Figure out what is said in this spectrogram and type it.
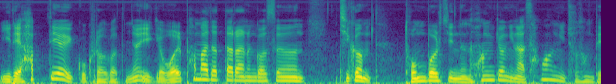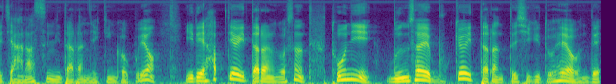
일에 합되어 있고 그러거든요. 이게 월파 맞았다라는 것은 지금 돈 벌 수 있는 환경이나 상황이 조성되지 않았습니다라는 얘기인 거고요. 일에 합되어 있다라는 것은 돈이 문서에 묶여 있다라는 뜻이기도 해요. 근데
